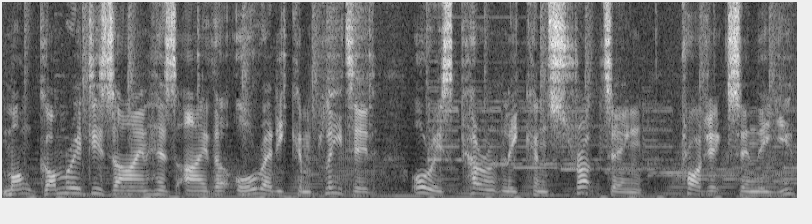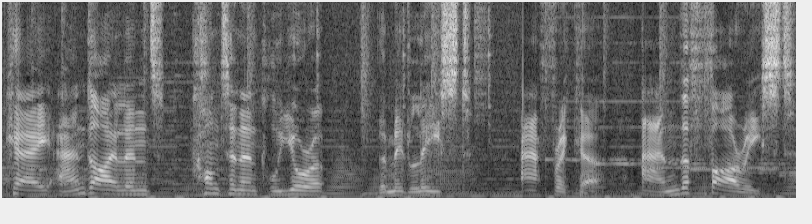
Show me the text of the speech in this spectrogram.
Montgomerie Design has either already completed or is currently constructing projects in the UK and Ireland, continental Europe, the Middle East, Africa, and the Far East.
